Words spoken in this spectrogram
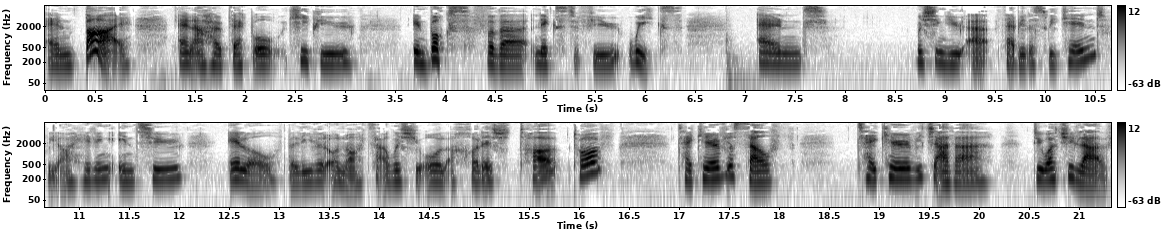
and buy. And I hope that will keep you in books for the next few weeks. And wishing you a fabulous weekend. We are heading into Elul, believe it or not. I wish you all a Chodesh Tov. Take care of yourself. Take care of each other. Do what you love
